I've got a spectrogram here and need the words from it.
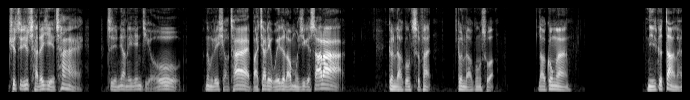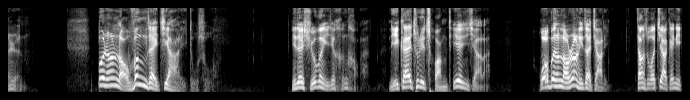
去自己去采了野菜，自己酿了一点酒，弄了点小菜，把家里围的。老母鸡给杀了，跟老公吃饭，跟老公说：“老公啊，你个大男人，不能老闷在家里读书。你的学问已经很好了，你该出去闯天下了。我不能老让你在家里。当时我嫁给你，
